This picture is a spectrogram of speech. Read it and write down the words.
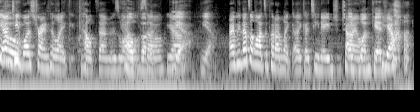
the end, he was trying to like help them as well. help them So yeah. yeah yeah I mean that's a lot to put on like like a teenage child. like one kid Yeah.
